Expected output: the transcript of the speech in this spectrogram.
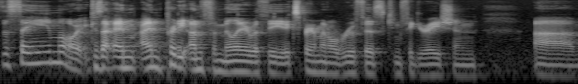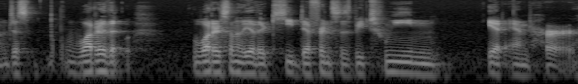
the same or, because I'm, I'm pretty unfamiliar with the experimental RRFS configuration. Um, just what are the, what are some of the other key differences between it and HRRR?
